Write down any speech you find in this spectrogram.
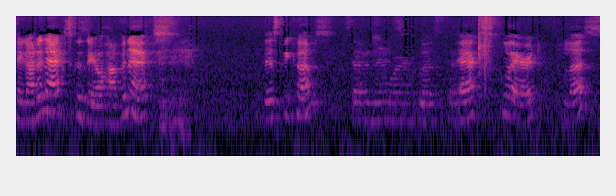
Take out an X because they all have an X. This becomes Seven x plus. X squared plus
